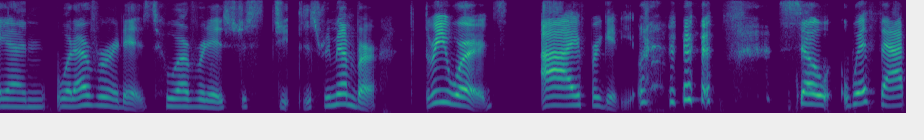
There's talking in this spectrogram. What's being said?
And whatever it is, whoever it is, just just remember three words. I forgive you. so, with that,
